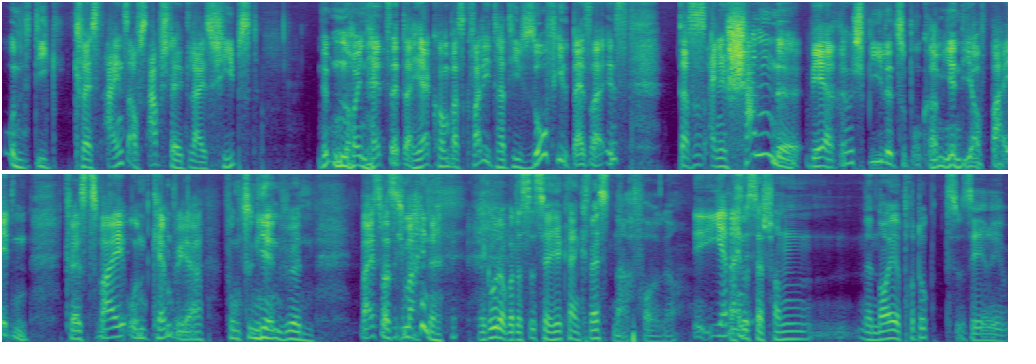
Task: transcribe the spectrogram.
und die Quest 1 aufs Abstellgleis schiebst, mit einem neuen Headset daherkommen, was qualitativ so viel besser ist, dass es eine Schande wäre, Spiele zu programmieren, die auf beiden Quest 2 und Cambria funktionieren würden. Weißt du, was ich meine? Ja gut, aber das ist ja hier kein Quest-Nachfolger. Ja, Das nein, ist ja schon eine neue Produktserie.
